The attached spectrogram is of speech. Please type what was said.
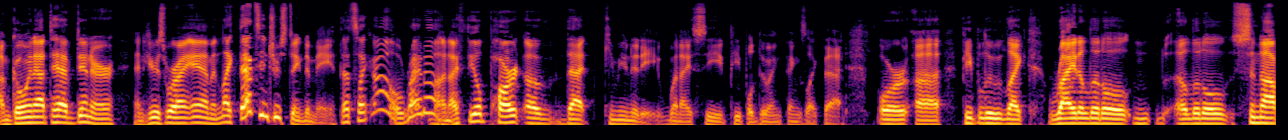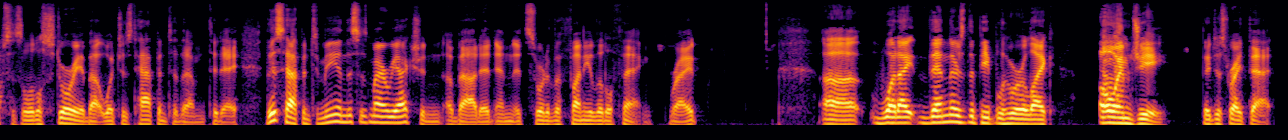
I'm going out to have dinner, and here's where I am." And like, that's interesting to me. That's like, oh, right on. I feel part of that community when I see people doing things like that, or uh, people who like write a little, a little synopsis, a little story about what just happened to them today. This happened to me, and this is my reaction about it, and it's sort of a funny little thing, right? Uh, what I then there's the people who are like, OMG, they just write that.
